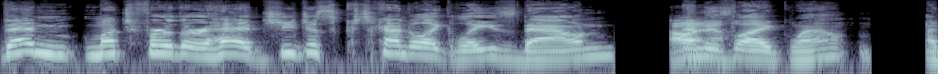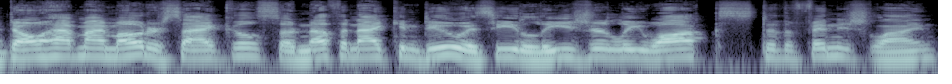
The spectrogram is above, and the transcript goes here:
then much further ahead, she just kind of like lays down Oh, and yeah. is like, "Well, I don't have my motorcycle, so nothing I can do." As he leisurely walks to the finish line,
